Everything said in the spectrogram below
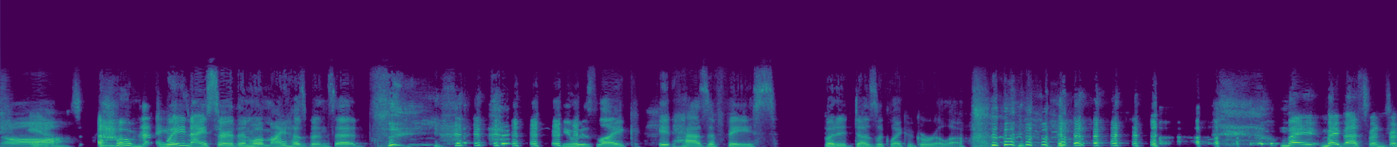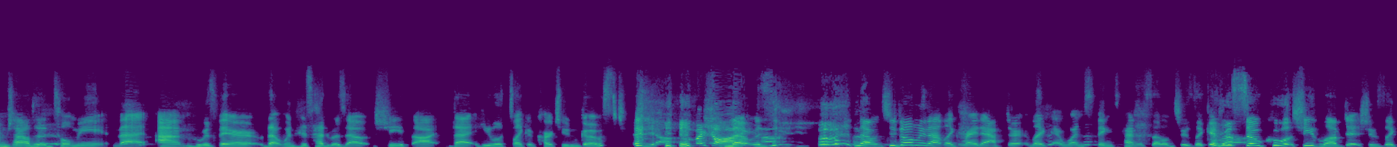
Aww. and um, that's and, way nicer than what my husband said he was like it has a face but it does look like a gorilla my my best friend from childhood told me that um who was there that when his head was out she thought that he looked like a cartoon ghost. Yeah. Oh my god. that was no she told me that like right after like once things kind of settled. She was like it yeah. was so cool. She loved it. She was like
